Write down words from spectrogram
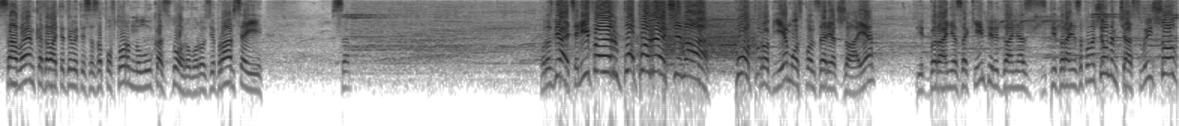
Савенка. Давайте дивитися за повтором. Ну, Лукас здорово розібрався і все. Розбігається ліфер. Поперечина! Поп проб'є, Моспан заряджає. Підбирання за ким, підбирання, з- підбирання за поночовним. Час вийшов.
